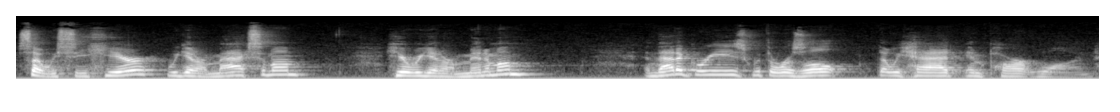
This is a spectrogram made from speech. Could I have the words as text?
So we see here, we get our maximum, here we get our minimum, and that agrees with the result that we had in part one.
